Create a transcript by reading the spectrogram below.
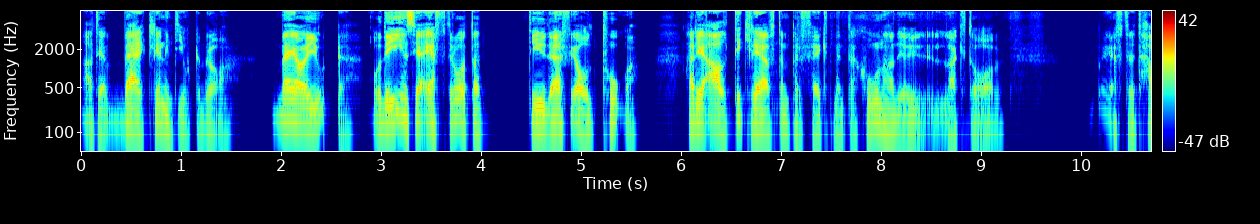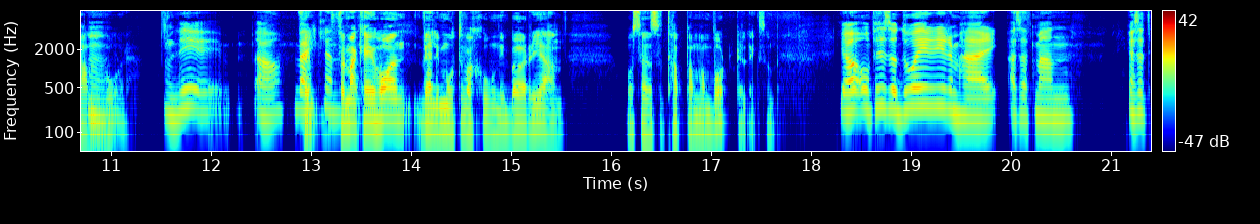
Att jag verkligen inte gjort det bra. Men jag har gjort det. Och det inser jag efteråt att det är ju därför jag har hållit på. Hade jag alltid krävt en perfekt meditation hade jag ju lagt av efter ett halvår. Det, ja, För, verkligen. för man kan ju ha en väldig motivation i början och sen så tappar man bort det. Liksom. Ja, och precis. Och då är det ju de här, alltså att man, alltså att,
